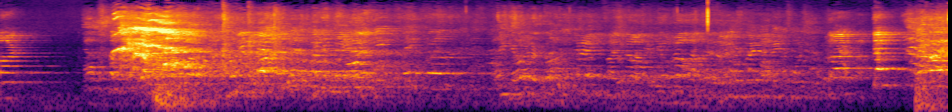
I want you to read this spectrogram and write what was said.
Clark. Clark.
